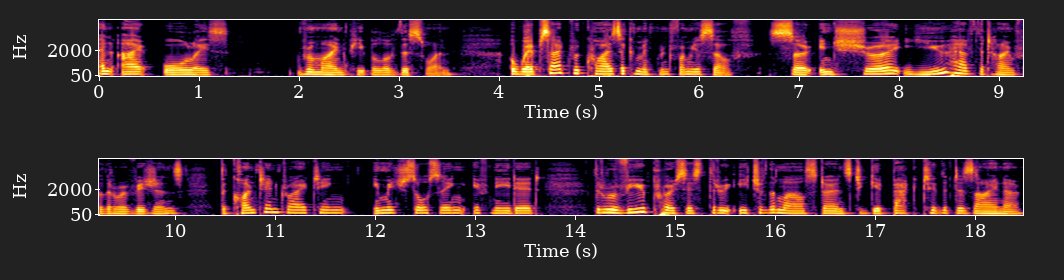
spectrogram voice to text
And I always remind people of this one. A website requires a commitment from yourself, so ensure you have the time for the revisions, the content writing, image sourcing if needed, the review process through each of the milestones to get back to the designer.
